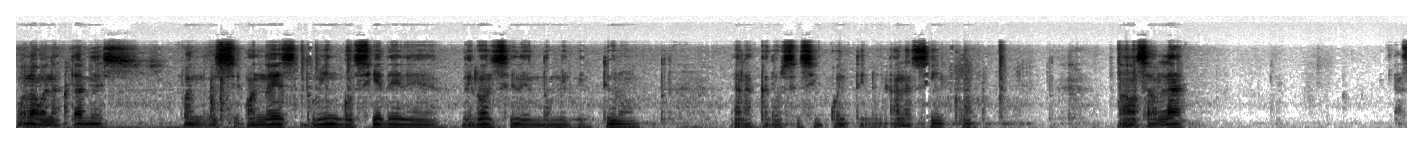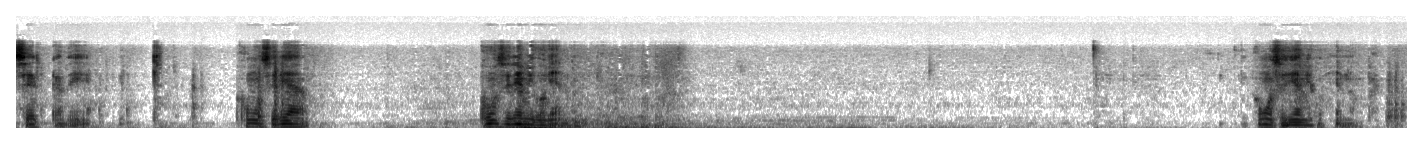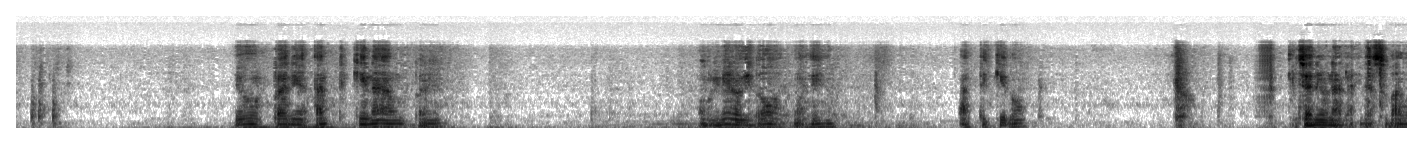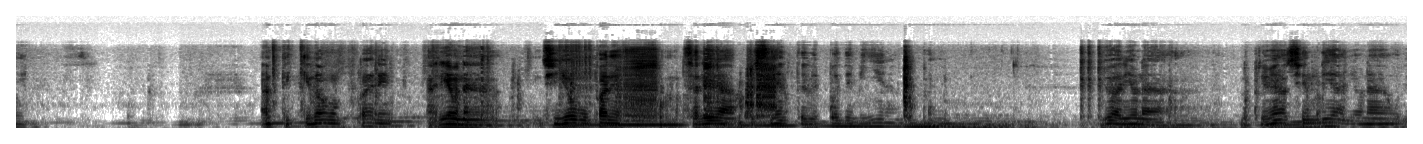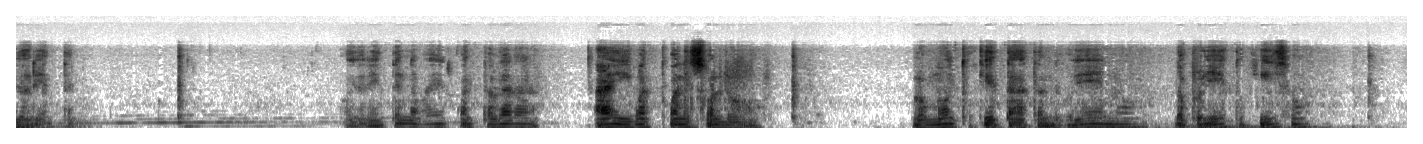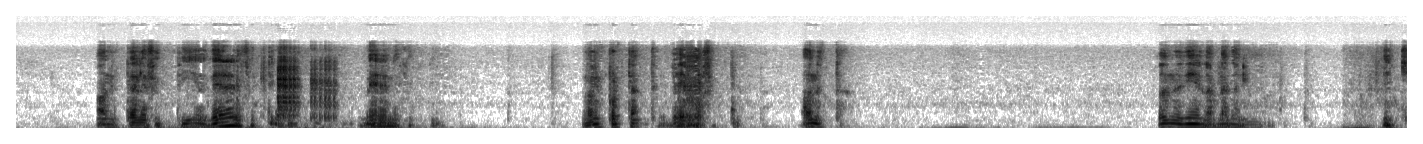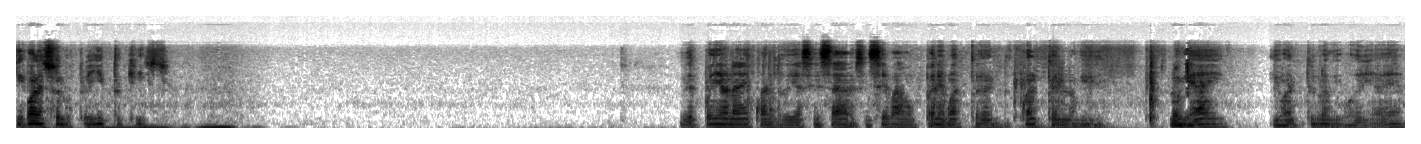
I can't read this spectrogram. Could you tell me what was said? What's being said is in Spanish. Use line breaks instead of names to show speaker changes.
Hola, buenas tardes. Cuando es, cuando es domingo 7 de- del 11 del 2021 a las 14.59, a las 5, vamos a hablar acerca de cómo sería, cómo sería mi gobierno. ¿Cómo sería mi gobierno? Yo, compadre, antes que nada, compadre, o primero que todo, como digo, antes que todo, echaría una raída suave. Antes que todo, compadre, haría una. Si yo, compadre, saliera presidente después de Piñera, compadre, yo haría una. Los primeros 100 días haría una auditoría interna para ver cuánta plata hay cuánto- cuáles son los, los montos que está gastando el gobierno, los proyectos que hizo, dónde está el efectivo, ver el efectivo, ver el efectivo. Lo importante, ver el efectivo. ¿Dónde está? ¿Dónde tiene la plata? ¿Y qué, cuáles son los proyectos que hizo? Después ya una vez cuando ya se sabe, se sepa, compadre, cuánto, cuánto es lo que, lo que hay y cuánto es lo que podría haber.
